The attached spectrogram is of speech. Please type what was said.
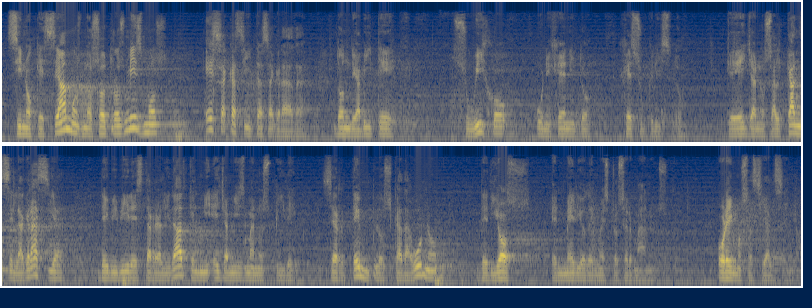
sino que seamos nosotros mismos esa casita sagrada donde habite su Hijo unigénito Jesucristo. Que ella nos alcance la gracia de vivir esta realidad que ella misma nos pide, ser templos cada uno de Dios en medio de nuestros hermanos. Oremos hacia el Señor.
